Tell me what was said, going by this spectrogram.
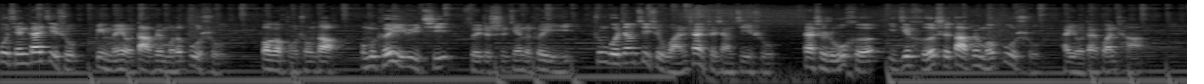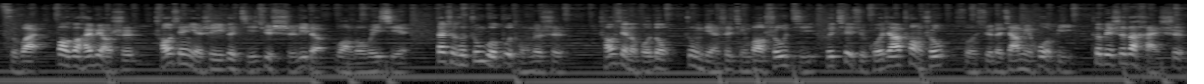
目前该技术并没有大规模的部署。报告补充道，我们可以预期，随着时间的推移，中国将继续完善这项技术。但是如何以及何时大规模部署还有待观察。此外，报告还表示，朝鲜也是一个极具实力的网络威胁。但是和中国不同的是，朝鲜的活动重点是情报收集和窃取国家创收所需的加密货币，特别是在海事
